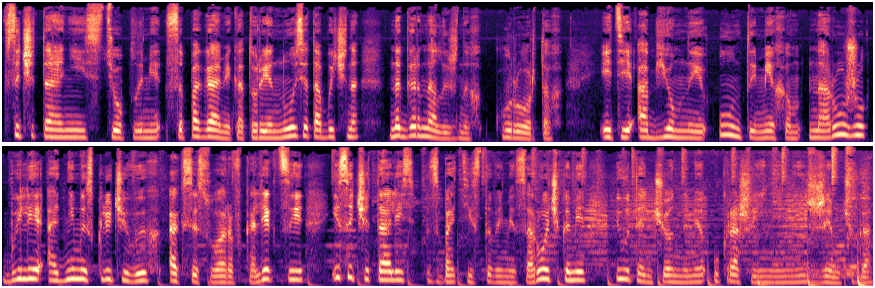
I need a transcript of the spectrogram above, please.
в сочетании с теплыми сапогами, которые носят обычно на горнолыжных курортах. Эти объемные унты мехом наружу были одним из ключевых аксессуаров коллекции и сочетались с батистовыми сорочками и утонченными украшениями из жемчуга.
